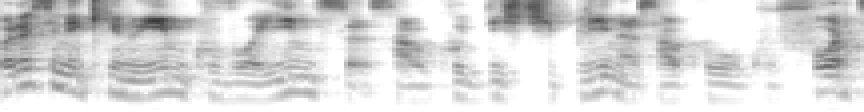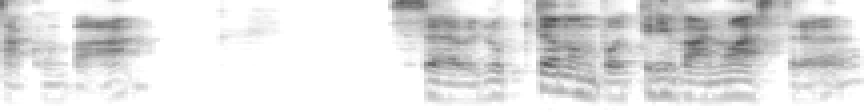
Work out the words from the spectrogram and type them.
fără să ne chinuim cu voință sau cu disciplină sau cu, cu forța cumva, să luptăm împotriva noastră,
